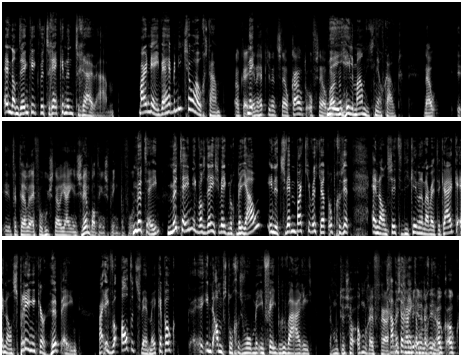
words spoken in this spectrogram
En dan denk ik, we trekken een trui aan. Maar nee, we hebben niet zo hoog staan. Oké, Nee. en heb je het snel koud of snel warm? Nee, helemaal niet snel koud. Nou, vertel even hoe snel jij een zwembad inspringt bijvoorbeeld. Meteen, meteen. Ik was deze week nog bij jou in het zwembadje wat je had opgezet. En dan zitten die kinderen naar mij te kijken en dan spring ik er hup één. Maar ik wil altijd zwemmen. Ik heb ook eh, in de Amstel gezwommen in februari. Dat moeten we zo ook nog even vragen. Gaan we zo Ik ga direct nu- allemaal nog doen. ook, ook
